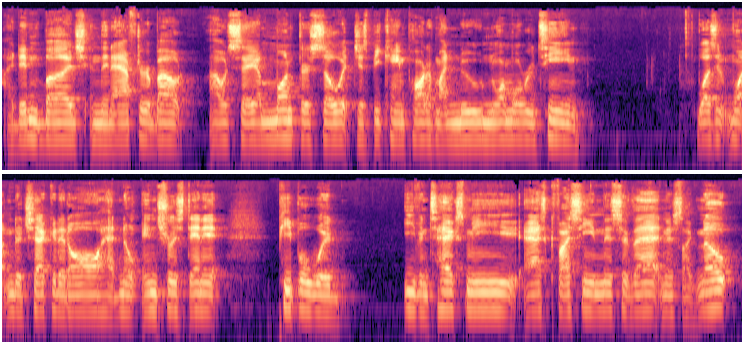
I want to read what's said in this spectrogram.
I didn't budge. And then after about, I would say, a month or so, it just became part of my new normal routine wasn't wanting to check it at all, had no interest in it. People would even text me, ask if I seen this or that, and it's like, nope,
